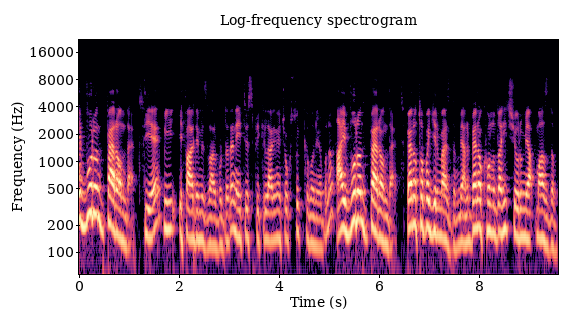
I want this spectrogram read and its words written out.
I wouldn't bet on that diye bir ifademiz var burada da. Native speaker'lar yine çok sık kullanıyor bunu. I wouldn't bet on that. Ben o topa girmezdim. Yani ben o konuda hiç yorum yapmazdım.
